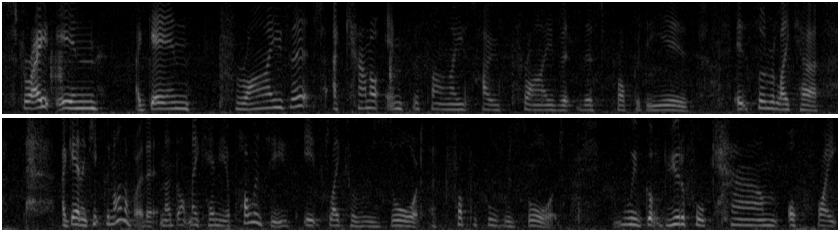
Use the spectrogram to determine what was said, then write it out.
straight in, again, private. I cannot emphasize how private this property is. It's sort of like a, again, I keep going on about it and I don't make any apologies. It's like a resort, a tropical resort. We've got beautiful calm off-white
